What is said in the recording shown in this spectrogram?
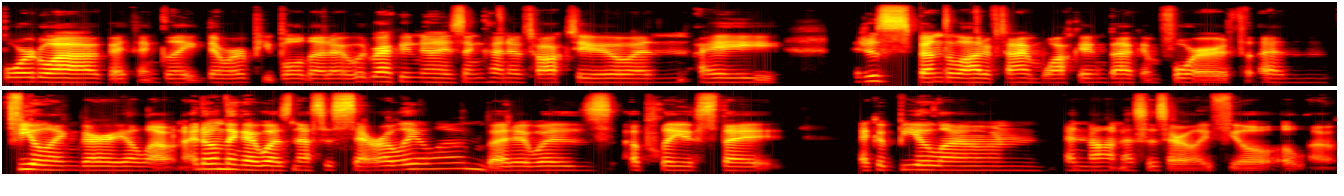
boardwalk. I think like there were people that I would recognize and kind of talk to and I I just spent a lot of time walking back and forth and feeling very alone. I don't think I was necessarily alone, but it was a place that I could be alone and not necessarily feel alone.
